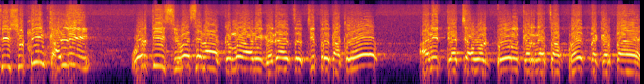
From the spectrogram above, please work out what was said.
ती शूटिंग काढली. वरती शिवसेना कमळ आणि घड्याळचं चित्र टाकलं आणि त्याच्यावर ट्रोल करण्याचा प्रयत्न करताय.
